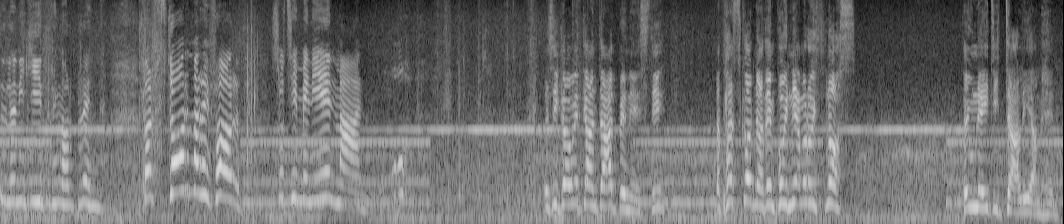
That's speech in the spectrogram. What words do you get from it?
Dylen ni gyd ringo'r bryn. Mae'r storm ar ei ffordd! So ti'n mynd i un, man? Oh. Ys i gywed gan dad be nes di? Y pysgod na ddim poeni am yr wythnos. Fe wneud i dalu am hyn.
